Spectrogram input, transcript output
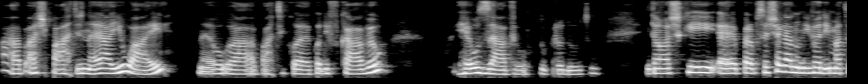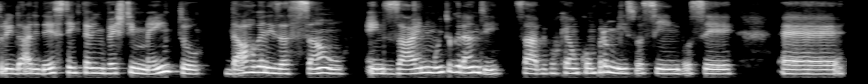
a, as partes, né, a UI, né, a parte codificável, reusável do produto. Então, acho que é, para você chegar no nível de maturidade desse, tem que ter um investimento da organização em design muito grande, sabe? Porque é um compromisso, assim, você... É,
